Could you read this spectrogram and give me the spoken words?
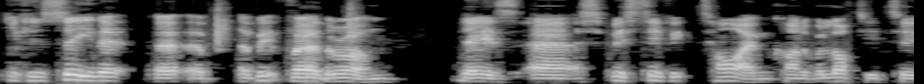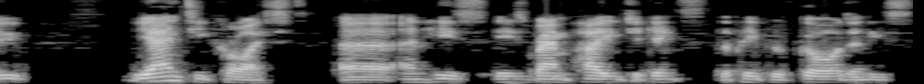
You can see that uh, a, a bit further on, there's uh, a specific time kind of allotted to the Antichrist uh, and his his rampage against the people of God, and he's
